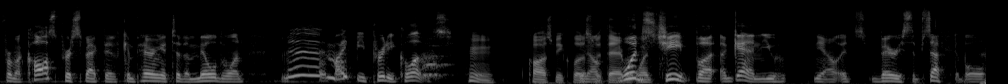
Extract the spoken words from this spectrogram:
from a cost perspective, comparing it to the milled one, eh, it might be pretty close. Hmm. Cost be close you know, with there. but wood's once- cheap, but again, you you know it's very susceptible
